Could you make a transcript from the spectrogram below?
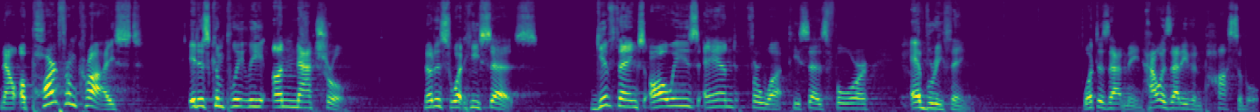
Now, apart from Christ, it is completely unnatural. Notice what he says Give thanks always and for what? He says, for everything. What does that mean? How is that even possible?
